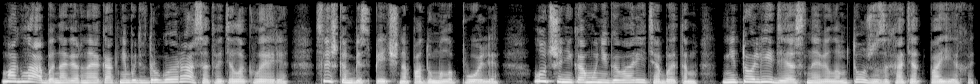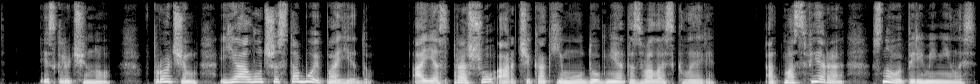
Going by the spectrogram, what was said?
«Могла бы, наверное, как-нибудь в другой раз», — ответила Клэри. «Слишком беспечно», — подумала Полли. «Лучше никому не говорить об этом. Не то Лидия с Невиллом тоже захотят поехать». «Исключено. Впрочем, я лучше с тобой поеду». «А я спрошу Арчи, как ему удобнее», — отозвалась Клэри. Атмосфера снова переменилась.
